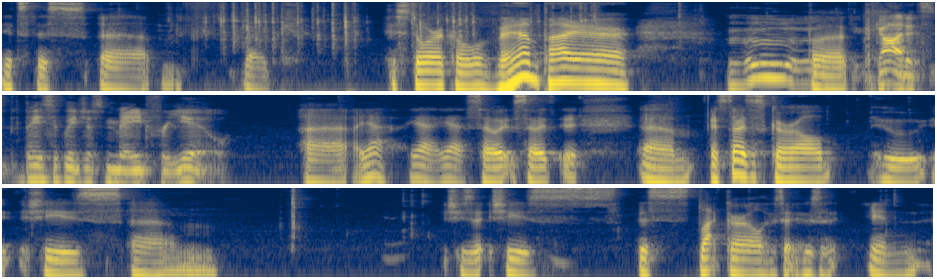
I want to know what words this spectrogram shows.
It's this um, like historical vampire book. God, it's basically just made for you. Uh, yeah, yeah, yeah. So, so it, it, um, it stars this girl who she's um, she's she's this black girl who's who's in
